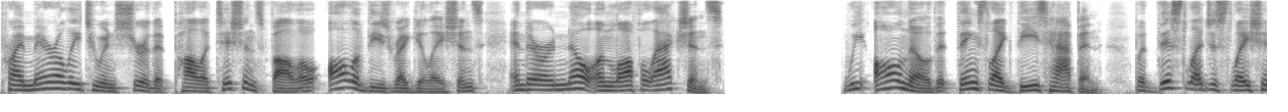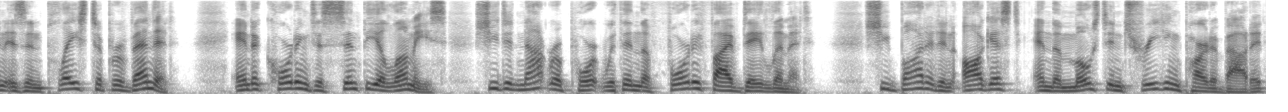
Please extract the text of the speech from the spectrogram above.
primarily to ensure that politicians follow all of these regulations and there are no unlawful actions. We all know that things like these happen, but this legislation is in place to prevent it. And according to Cynthia Lummis, she did not report within the 4 to 5 day limit. She bought it in August, and the most intriguing part about it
